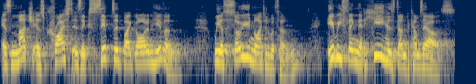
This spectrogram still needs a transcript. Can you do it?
as much as Christ is accepted by God in heaven. We are so united with him, everything that he has done becomes ours.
